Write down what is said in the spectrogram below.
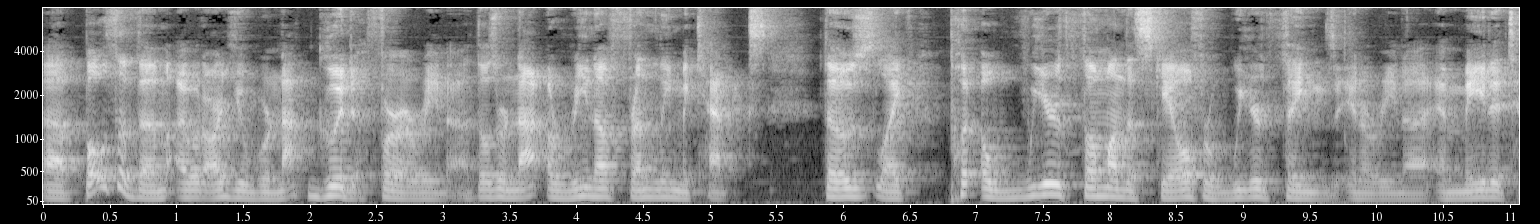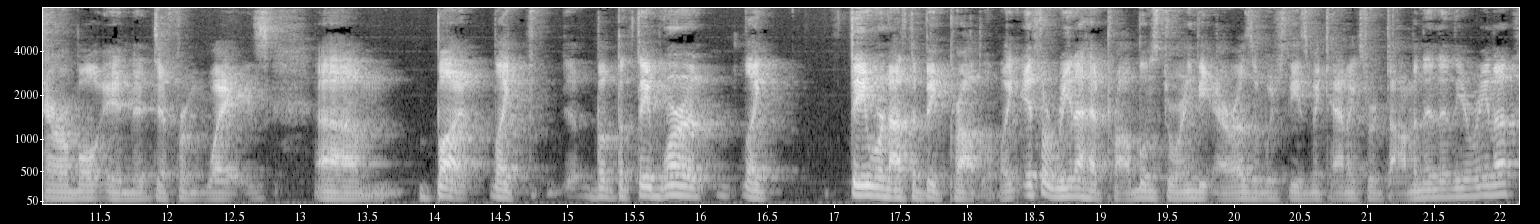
Uh, both of them, I would argue, were not good for arena. Those were not arena friendly mechanics. Those like put a weird thumb on the scale for weird things in arena and made it terrible in different ways. Um, but like, but but they weren't like they were not the big problem. Like if Arena had problems during the eras in which these mechanics were dominant in the arena,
